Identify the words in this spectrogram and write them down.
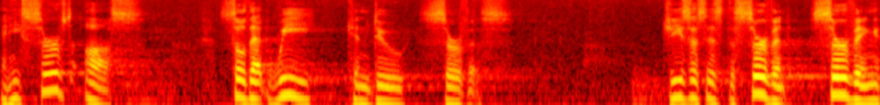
And he serves us so that we can do service. Jesus is the servant serving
